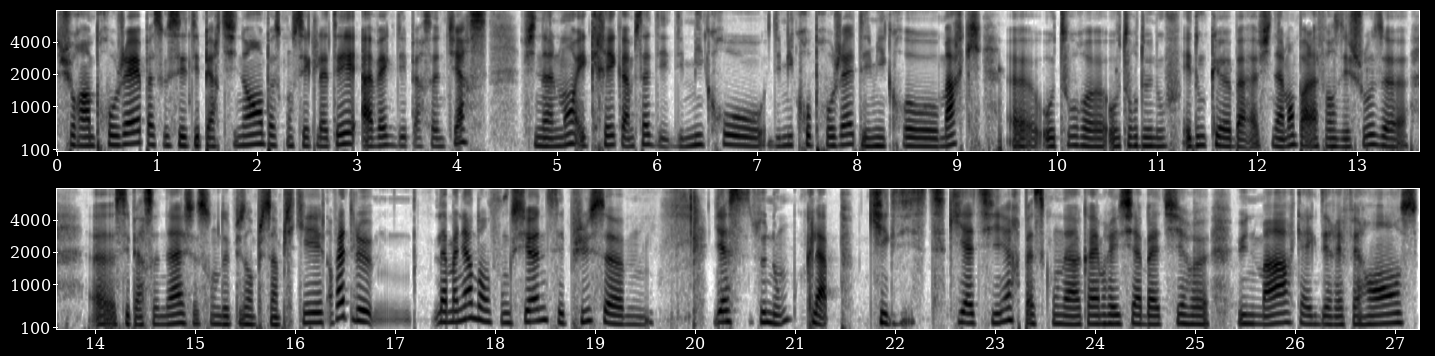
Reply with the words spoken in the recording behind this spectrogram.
sur un projet parce que c'était pertinent, parce qu'on s'éclatait avec des personnes tierces finalement et créer comme ça des, micro des micro projets, des micro marques autour autour de nous. Et donc bah, finalement par la force des choses, ces personnages se sont de plus en plus impliqués. En fait le la manière dont on fonctionne, c'est plus il y a ce nom, Clap qui existe, qui attire parce qu'on a quand même réussi à bâtir euh, une marque avec des références,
